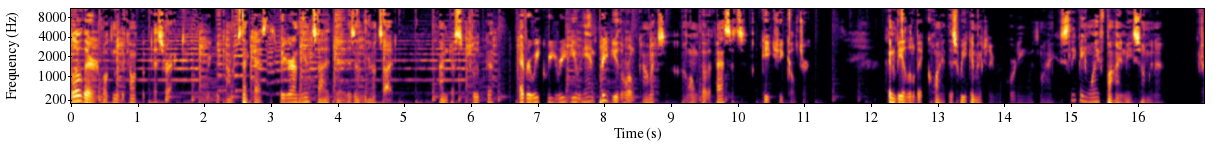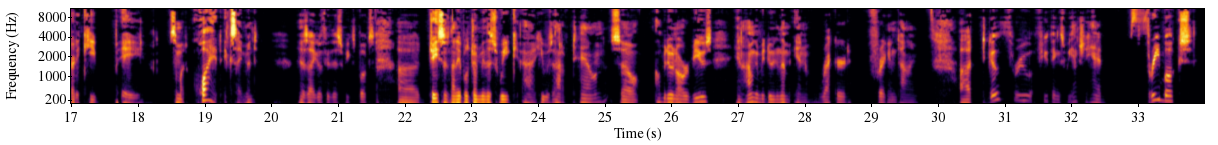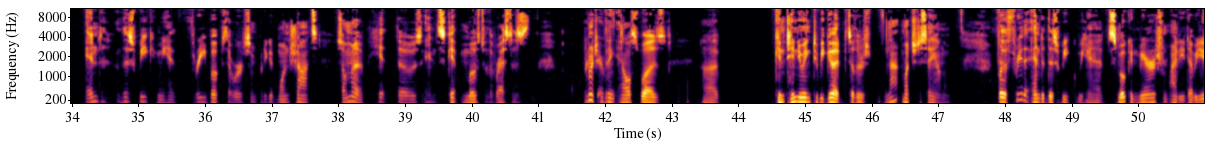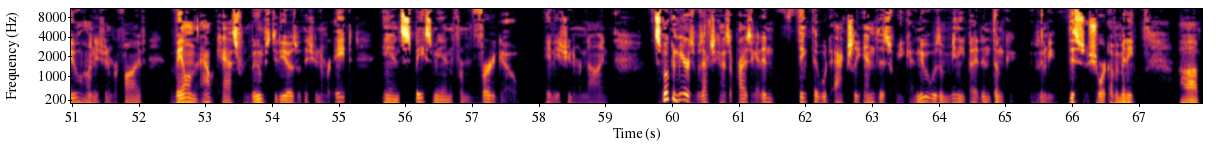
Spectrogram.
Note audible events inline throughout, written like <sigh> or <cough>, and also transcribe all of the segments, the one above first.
Hello there, welcome to the Comic Book Tesseract, a weekly comics netcast that's bigger on the inside than it is on the outside. I'm Dustin Chalupka. Every week we review and preview the world of comics, along with other facets of geek chic culture. going to be a little bit quiet this week. I'm actually recording with my sleeping wife behind me, so I'm going to try to keep a somewhat quiet excitement as I go through this week's books. Uh, Jason's not able to join me this week. Uh, he was out of town, so I'll be doing our reviews, and I'm going to be doing them in record friggin' time. Uh, to go through a few things, we actually had three books end this week, and we had three books that were some pretty good one-shots. So I'm going to hit those and skip most of the rest as pretty much everything else was uh, continuing to be good, so there's not much to say on them. For the three that ended this week, we had Smoke and Mirrors from IDW on issue number 5, Valen the Outcast from Boom Studios with issue number 8, and Spaceman from Vertigo in issue number 9. Smoke and Mirrors was actually kind of surprising. I didn't think that would actually end this week. I knew it was a mini, but I didn't think it was going to be this short of a mini. Uh,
